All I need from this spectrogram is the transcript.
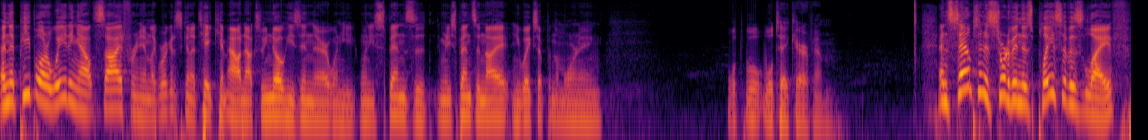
And the people are waiting outside for him, like we're just going to take him out now because we know he's in there when he when he spends the when he spends the night and he wakes up in the morning. We'll, we'll, we'll take care of him. And Samson is sort of in this place of his life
